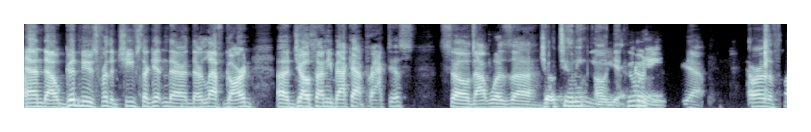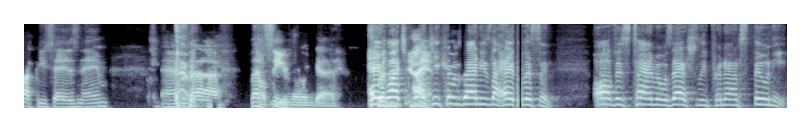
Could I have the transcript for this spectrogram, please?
And uh, good news for the Chiefs, they're getting their their left guard, uh, Joe Thuney, back at practice. So that was uh, Joe Tooney. Oh yeah. Tooney. yeah, however the fuck you say his name. And uh, I'll let's be see. your guy. Hey, For watch, watch. He comes down. He's like, "Hey, listen, all this time it was actually pronounced Thooney."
